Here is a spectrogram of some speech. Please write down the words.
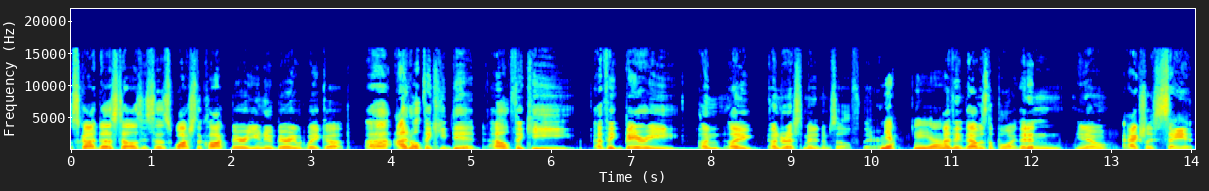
Scott does tell us. He says, "Watch the clock, Barry. You knew Barry would wake up." Uh, I don't think he did. I don't think he. I think Barry un, like underestimated himself there. Yeah. He. Um, I think that was the point. They didn't, you know, actually say it,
